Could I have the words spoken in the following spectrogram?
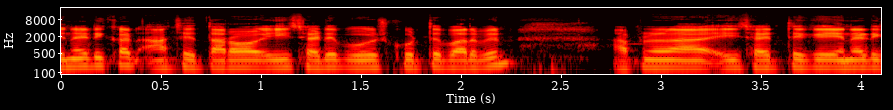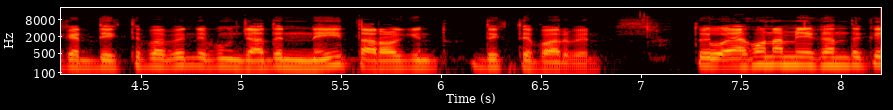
এনআইডি কার্ড আছে, তারাও এই সাইডে প্রবেশ করতে পারবেন। আপনারা এই সাইড থেকে এনআইডি কার্ড দেখতে পাবেন এবং যাদের নেই, তারাও কিন্তু দেখতে পারবেন। তো এখন আমি এখান থেকে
